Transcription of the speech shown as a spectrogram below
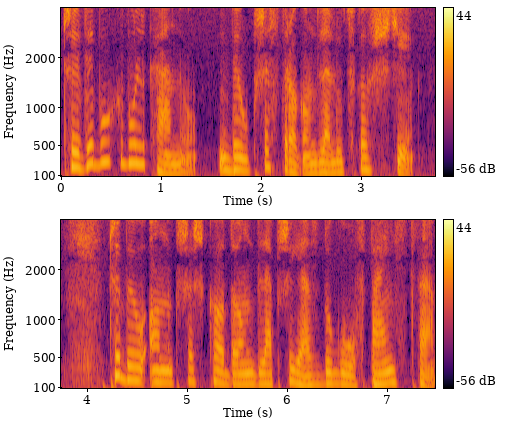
Czy wybuch wulkanu był przestrogą dla ludzkości? Czy był on przeszkodą dla przyjazdu głów państwa?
